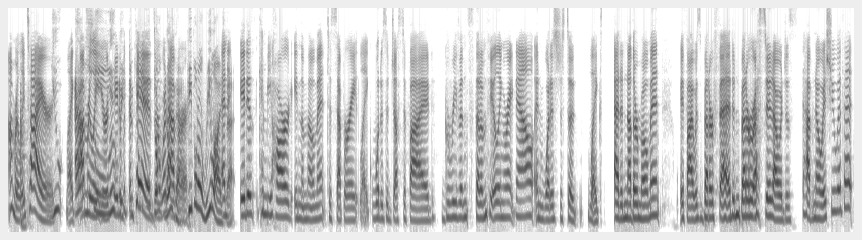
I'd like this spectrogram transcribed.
I'm really tired. You like I'm really irritated with the kids or whatever. People don't realize and that. it is can be hard in the moment to separate like what is a justified grievance that I'm feeling right now and what is just a like at another moment if I was better fed and better rested I would just have no issue with it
